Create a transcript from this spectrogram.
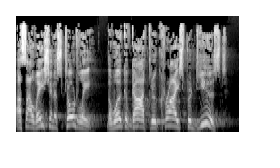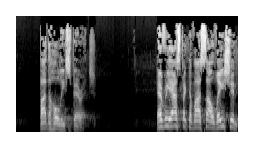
Our salvation is totally the work of God through Christ produced by the Holy Spirit. Every aspect of our salvation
